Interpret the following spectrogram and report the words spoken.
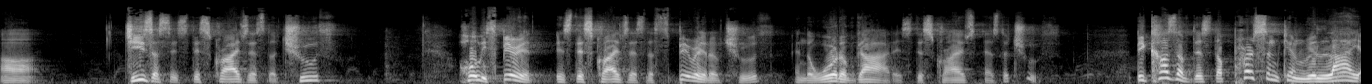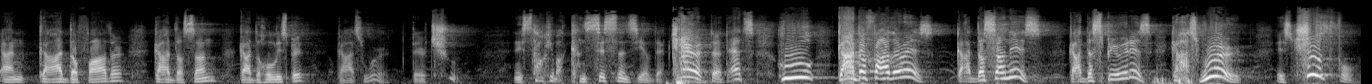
Uh, Jesus is described as the truth. Holy Spirit is described as the Spirit of truth, and the Word of God is described as the truth. Because of this, the person can rely on God the Father, God the Son, God the Holy Spirit, God's Word. They're true. And he's talking about consistency of their character. That's who God the Father is, God the Son is, God the Spirit is. God's Word is truthful.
